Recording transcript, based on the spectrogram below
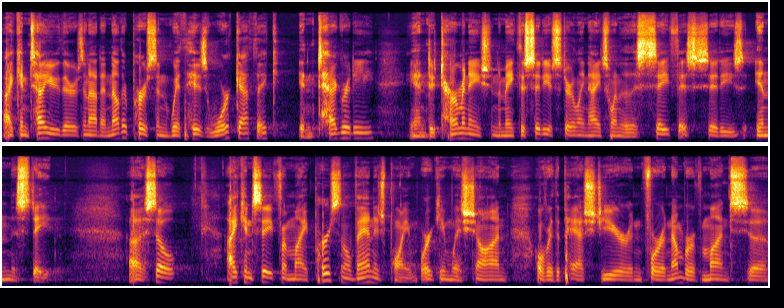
I can tell you there's not another person with his work ethic, integrity, and determination to make the city of Sterling Heights one of the safest cities in the state. Uh, so I can say from my personal vantage point, working with Sean over the past year and for a number of months, uh,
